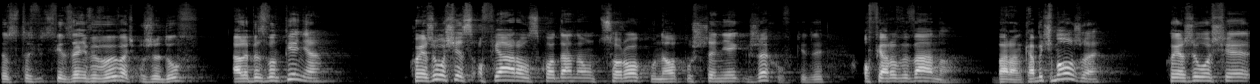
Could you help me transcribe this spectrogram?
to, stwierdzenie wywoływać u Żydów, ale bez wątpienia kojarzyło się z ofiarą składaną co roku na odpuszczenie grzechów, kiedy ofiarowywano baranka. Być może kojarzyło się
